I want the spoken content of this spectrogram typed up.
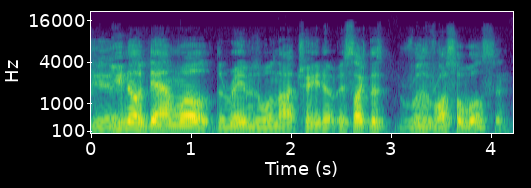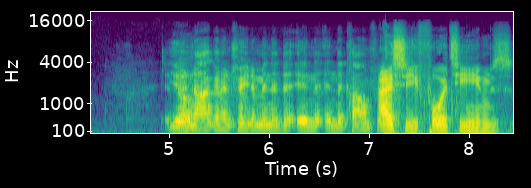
yeah, You know damn well the Ravens will not trade him. It's like this with Russell Wilson. Yo. They're not gonna trade him in the in in the conference. I see four teams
